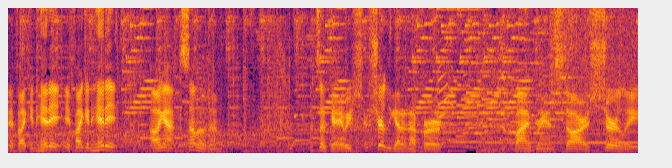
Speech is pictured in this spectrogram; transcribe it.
If I can hit it, if I can hit it. Oh, I got some of them. That's okay, we surely got enough for five grand stars, surely.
